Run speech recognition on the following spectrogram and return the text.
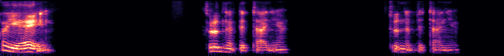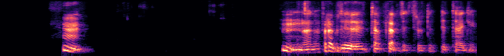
Ojej. Trudne pytanie. Trudne pytanie. Hmm. hmm no naprawdę, naprawdę trudne pytanie.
